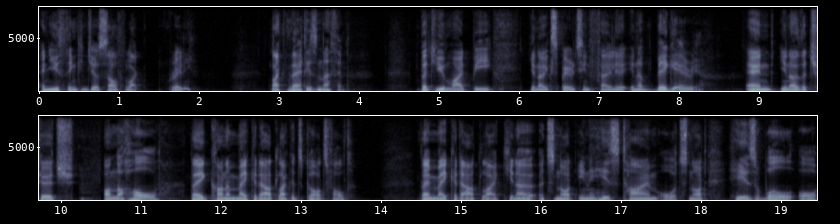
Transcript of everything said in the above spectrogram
and you thinking to yourself, like, really? Like, that is nothing. But you might be, you know, experiencing failure in a big area. And, you know, the church on the whole, they kind of make it out like it's God's fault. They make it out like you know it's not in his time or it's not his will or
